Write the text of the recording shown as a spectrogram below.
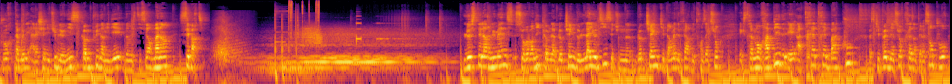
pour t'abonner à la chaîne YouTube Léonis comme plus d'un millier d'investisseurs malins. C'est parti Le Stellar Lumens se revendique comme la blockchain de l'IoT. C'est une blockchain qui permet de faire des transactions extrêmement rapides et à très très bas coût, ce qui peut être bien sûr très intéressant pour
